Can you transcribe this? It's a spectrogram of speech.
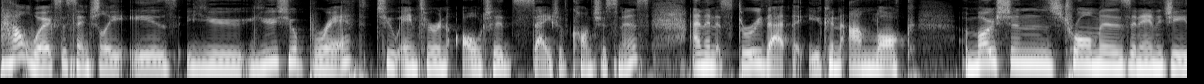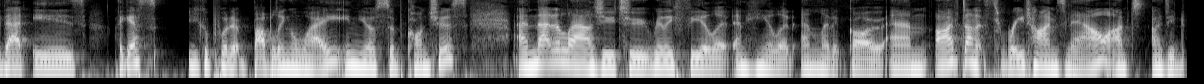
how it works essentially is you use your breath to enter an altered state of consciousness and then it's through that that you can unlock emotions traumas and energy that is i guess you could put it bubbling away in your subconscious and that allows you to really feel it and heal it and let it go. And i've done it three times now. I've, i did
